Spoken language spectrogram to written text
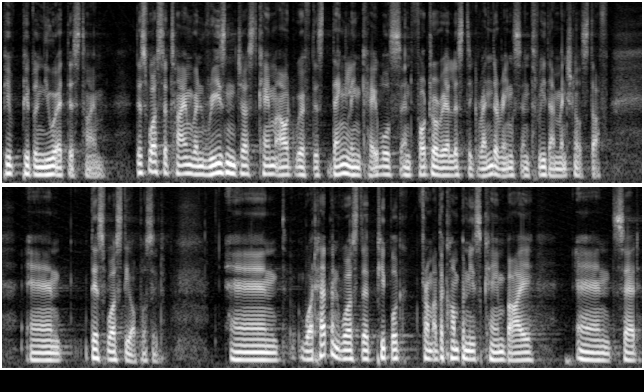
pe people knew at this time. This was the time when Reason just came out with this dangling cables and photorealistic renderings and three-dimensional stuff. And this was the opposite. And what happened was that people from other companies came by and said,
